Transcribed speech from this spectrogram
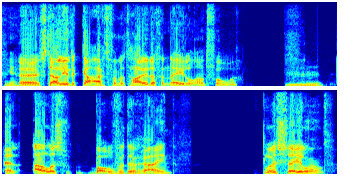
Ja. eh, stel je de kaart van het huidige Nederland voor. Mhm. En alles boven de Rijn, plus Zeeland,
